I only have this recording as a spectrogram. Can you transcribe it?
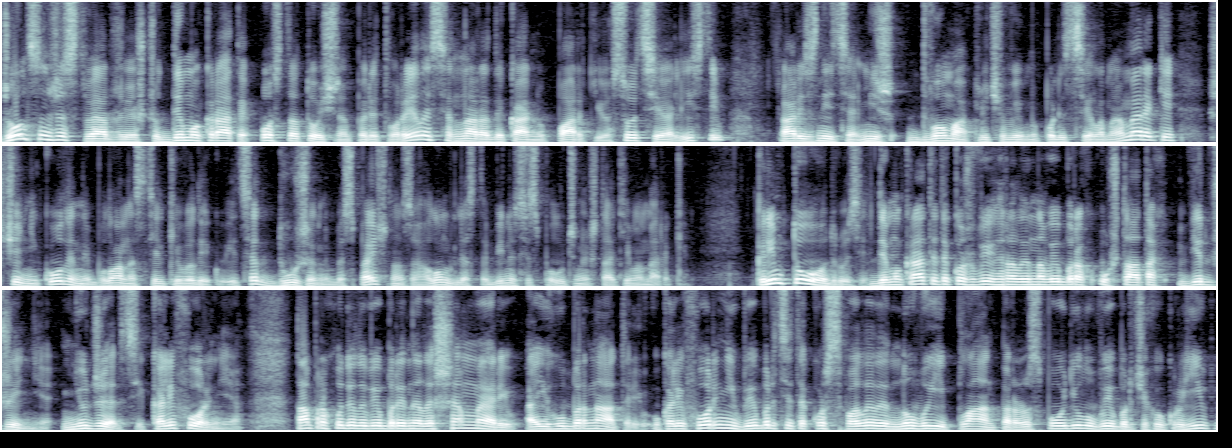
Джонсон же стверджує, що демократи остаточно перетворилися на радикальну партію соціалістів. А різниця між двома ключовими політсилами Америки ще ніколи не була настільки великою, і це дуже небезпечно загалом для стабільності Сполучених Штатів Америки. Крім того, друзі, демократи також виграли на виборах у штатах Вірджинія, Нью-Джерсі, Каліфорнія. Там проходили вибори не лише мерів, а й губернаторів. У Каліфорнії виборці також схвалили новий план перерозподілу виборчих округів,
